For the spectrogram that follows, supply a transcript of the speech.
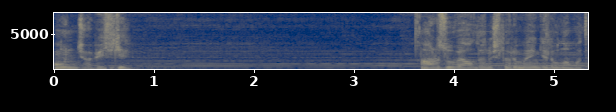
Onca bilgi arzu ve aldanışlarıma engel olamadı.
